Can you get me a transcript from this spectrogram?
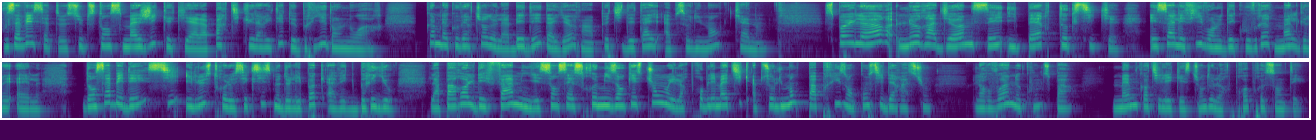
Vous savez, cette substance magique qui a la particularité de briller dans le noir. Comme la couverture de la BD d'ailleurs, un petit détail absolument canon. Spoiler, le radium, c'est hyper toxique. Et ça, les filles vont le découvrir malgré elles. Dans sa BD, Si illustre le sexisme de l'époque avec brio. La parole des femmes y est sans cesse remise en question et leurs problématiques absolument pas prises en considération. Leur voix ne compte pas, même quand il est question de leur propre santé.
